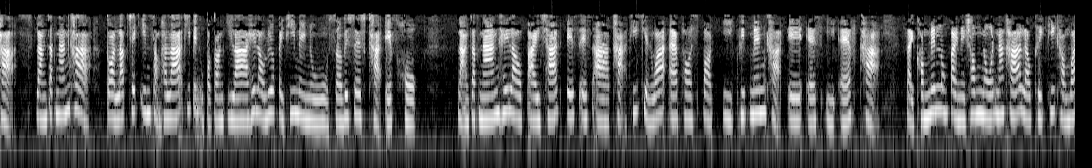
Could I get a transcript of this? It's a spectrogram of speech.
ค่ะ หลังจากนั้นค่ะก่อนรับเช็คอินสัมภาระที่เป็นอุปกรณ์กีฬาให้เราเลือกไปที่เมนู services ค่ะ F6 หลังจากนั้นให้เราไปชาร์จ SSR ค่ะ ที่เขียนว่า Airport Sport Equipment ค่ะ ASEF ค่ะ ใส่คอมเมนต์ลงไปในช่องโน้ตนะคะ แล้วคลิกที่คำว่า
